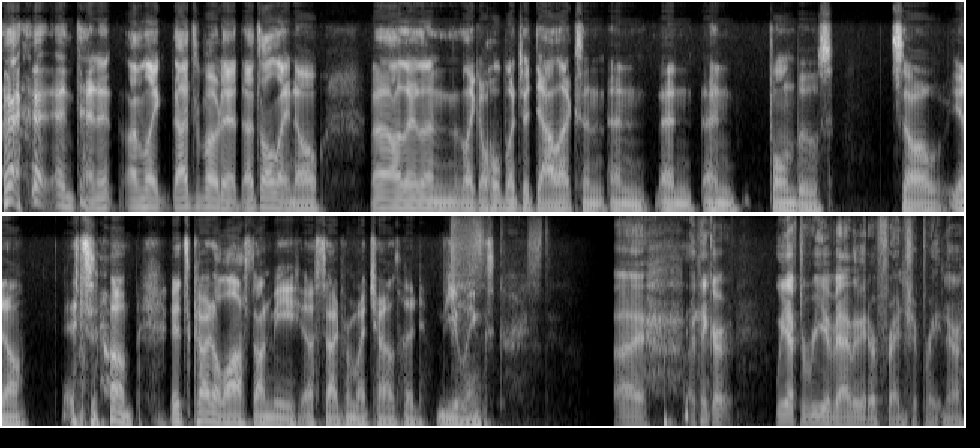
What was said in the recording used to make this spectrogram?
and Tennant. I'm like, that's about it. That's all I know, uh, other than like a whole bunch of Daleks and and and and phone booths. So you know, it's um, it's kind of lost on me aside from my childhood viewings. Uh, I think our we have to reevaluate our friendship right now.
